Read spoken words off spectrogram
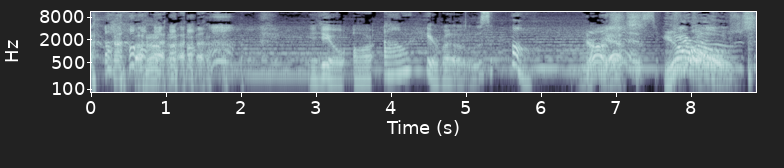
You are our heroes. Oh, Yes, Yes, heroes. 자,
